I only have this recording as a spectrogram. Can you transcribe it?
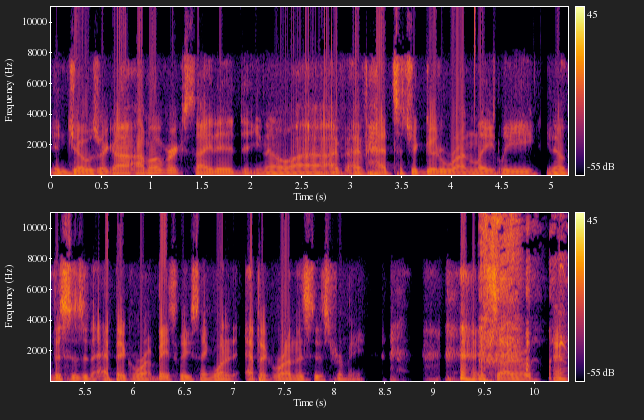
and Joe's like, oh, "I'm overexcited. You know, uh, I've I've had such a good run lately. You know, this is an epic run. Basically, saying what an epic run this is for me." so I,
